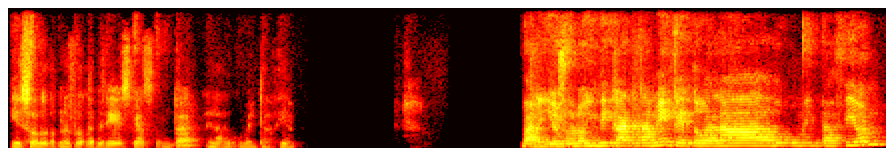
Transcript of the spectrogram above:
Y eso nos lo tendríais que adjuntar en la documentación. Vale, yo suelo indicar también que toda la documentación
